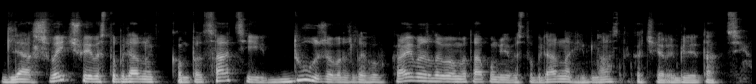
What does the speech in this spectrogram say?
для швидшої вестибулярної компенсації дуже важливим, вкрай важливим етапом є вестибулярна гімнастика чи реабілітація.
